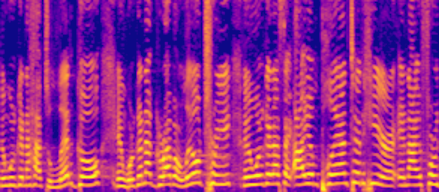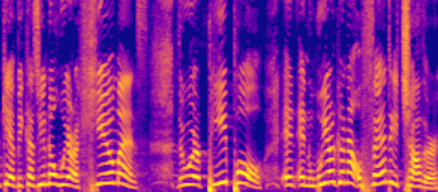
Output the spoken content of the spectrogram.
and we're to have to let go and we're to grab our little tree and we're to say, I am planted here and I forgive because, you know, we are humans. Were people and, and we are to offend each other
